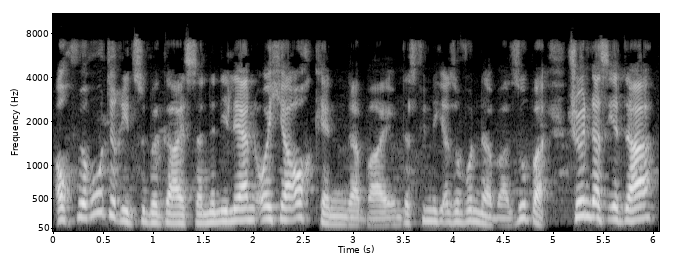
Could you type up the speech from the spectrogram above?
auch für Rotary zu begeistern, denn die lernen euch ja auch kennen dabei. Und das finde ich also wunderbar. Super. Schön, dass ihr da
